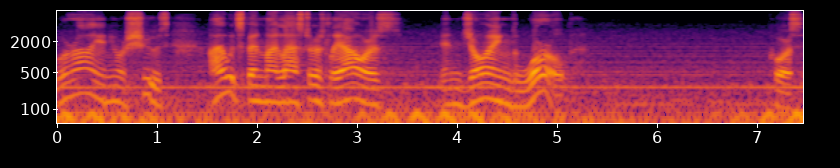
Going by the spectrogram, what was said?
Were I in your shoes, I would spend my last earthly hours enjoying the world. Of course,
